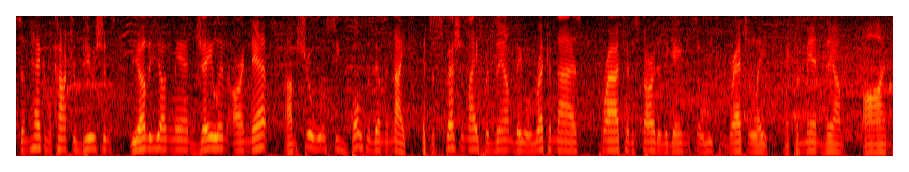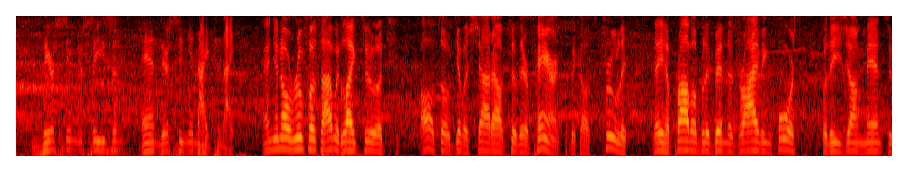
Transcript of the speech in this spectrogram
some heck of a contributions. The other young man, Jalen Arnett, I'm sure we'll see both of them tonight. It's a special night for them. They were recognized prior to the start of the game, so we congratulate and commend them on their senior season and their senior night tonight. And you know, Rufus, I would like to uh, also give a shout out to their parents because truly they have probably been the driving force for these young men to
